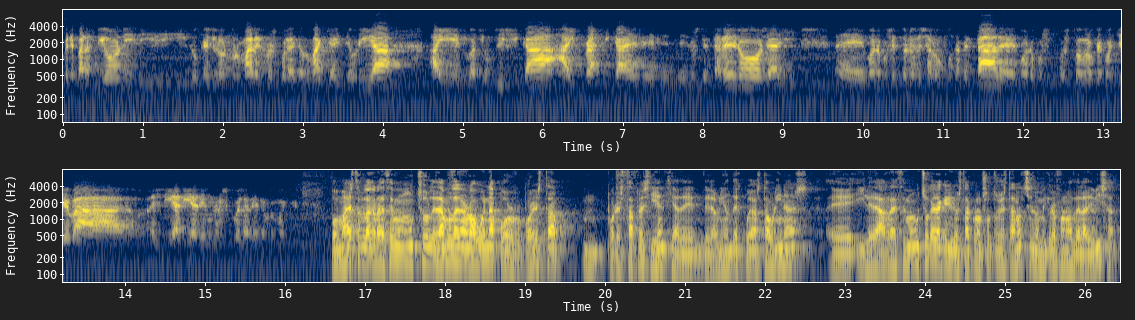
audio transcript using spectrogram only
preparación y, lo que es lo normal en una escuela de tauromaquia. Hay teoría, hay educación física, hay práctica en, los tentaderos, hay, eh, bueno, pues el torneo de salón fundamental, eh, bueno, pues, pues todo lo que conlleva el día a día de una escuela de tauromaquia. Pues maestro, le agradecemos mucho, le damos la enhorabuena por, por, esta, por esta presidencia de, la Unión de Escuelas Taurinas eh, y le agradecemos mucho que haya querido estar con nosotros esta noche en los micrófonos de la divisa.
